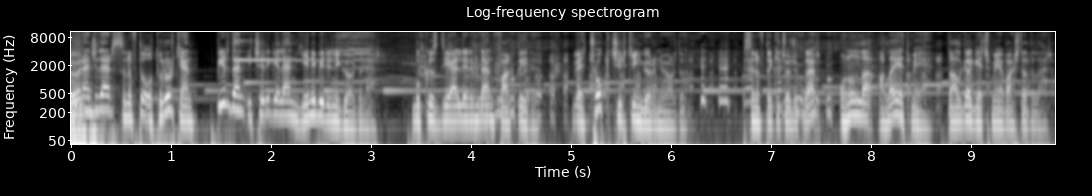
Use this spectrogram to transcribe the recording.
Öğrenciler sınıfta otururken birden içeri gelen yeni birini gördüler. Bu kız diğerlerinden farklıydı ve çok çirkin görünüyordu. Sınıftaki çocuklar onunla alay etmeye, dalga geçmeye başladılar.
